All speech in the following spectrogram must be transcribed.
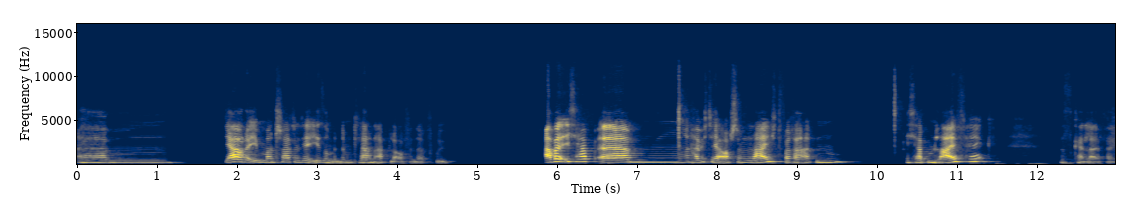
ähm, ja, oder eben man startet ja eh so mit einem klaren Ablauf in der Früh. Aber ich habe, ähm, habe ich dir ja auch schon leicht verraten, ich habe einen Lifehack. Das ist kein Lifehack.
